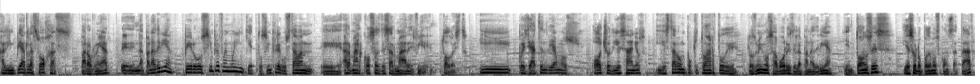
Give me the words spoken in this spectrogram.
a limpiar las hojas para hornear eh, en la panadería, pero siempre fue muy inquieto, siempre le gustaban eh, armar cosas, desarmar, en fin, todo esto. Y pues ya tendría unos 8 o 10 años y estaba un poquito harto de los mismos sabores de la panadería. Y entonces, y eso lo podemos constatar,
